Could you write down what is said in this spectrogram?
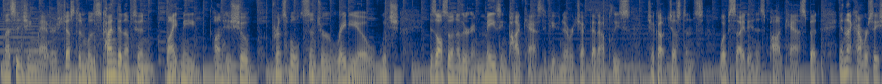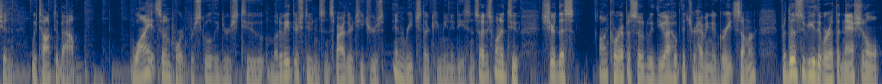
Messaging Matters. Justin was kind enough to invite me on his show Principal Center Radio, which is also another amazing podcast. If you've never checked that out, please check out Justin's website and his podcast. But in that conversation, we talked about why it's so important for school leaders to motivate their students, inspire their teachers, and reach their communities. And so I just wanted to share this encore episode with you. I hope that you're having a great summer. For those of you that were at the National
